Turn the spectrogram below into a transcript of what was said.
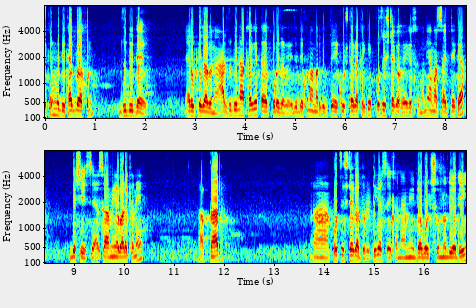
একের মধ্যে থাকবে এখন, যদি দেয় এর উপরে যাবে না। আর যদি না থাকে তাই পড়ে যাবে। এই যে দেখুন, আমার কিন্তু একুশ টাকা থেকে পঁচিশ টাকা হয়ে গেছে মানে আমার ষাট টাকা বেশি এসেছে আচ্ছা আমি আবার এখানে আপনার পঁচিশ টাকা ধরে ঠিক আছে? এখানে আমি ডবল শূন্য দিয়ে দিই।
